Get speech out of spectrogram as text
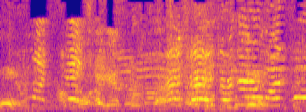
I asked for a flag. I told you it was a.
